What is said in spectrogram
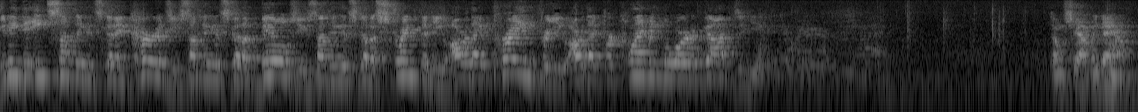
You need to eat something that's going to encourage you, something that's going to build you, something that's going to strengthen you. Are they praying for you? Are they proclaiming the Word of God to you? Don't shout me down.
